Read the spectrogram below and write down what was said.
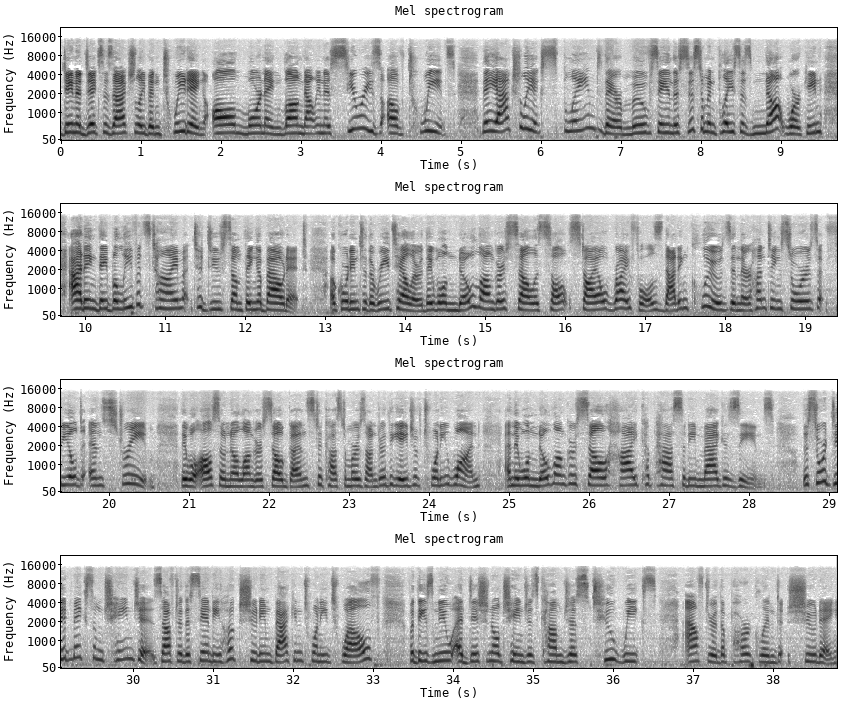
Dana Dix has actually been tweeting all morning long. Now, in a series of tweets, they actually explained their move, saying the system in place is not working, adding they believe it's time to do something about it. According to the retailer, they will no longer sell assault style rifles. That includes in their hunting stores, field and stream. They will also no longer sell guns to customers under the age of 21, and they will no longer sell high capacity magazines. The store did make some changes after the Sandy Hook shooting back in 2012, but these new additional changes come just two weeks after the Parkland shooting.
